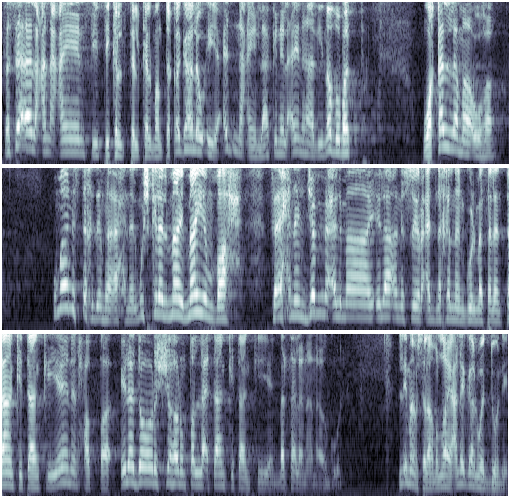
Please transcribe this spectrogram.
فسأل عن عين في تلك المنطقة. قالوا إيه عندنا عين لكن العين هذه نضبت وقل ماؤها. وما نستخدمها إحنا. المشكلة الماء ما ينضح. فإحنا نجمع الماء إلى أن يصير عندنا خلينا نقول مثلا تانكي تانكيين نحطه إلى دور الشهر نطلع تانكي تانكيين. مثلا أنا أقول. الإمام سلام الله عليه قال ودوني.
